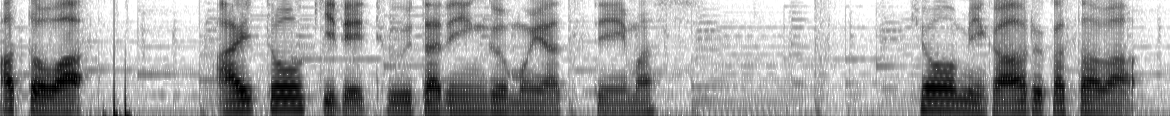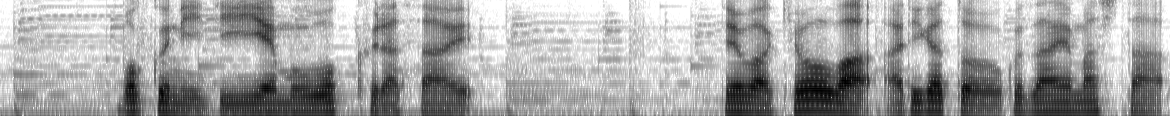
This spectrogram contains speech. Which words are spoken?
あとは iTalki でトゥータリングもやっています。興味がある方は僕に DM をください。では今日はありがとうございました。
